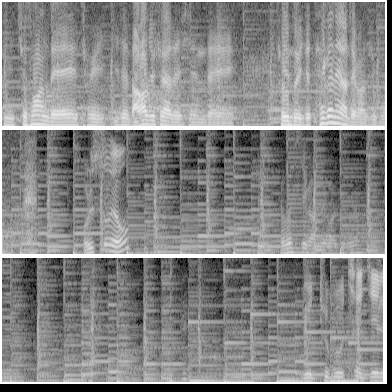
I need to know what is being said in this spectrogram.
저기 죄송한데 저희 이제 나가주셔야 되시는데 저희도 이제 퇴근해야 돼가지고 벌써요? 지금 6시가 돼가지고요 유튜브 체질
